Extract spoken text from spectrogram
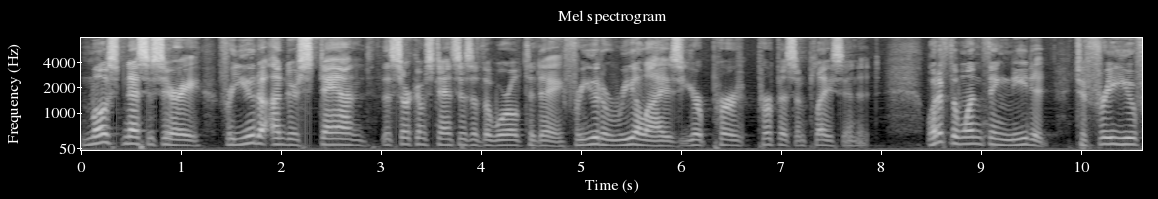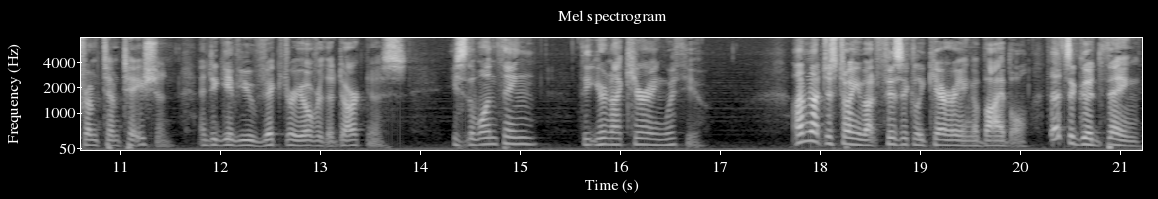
most necessary for you to understand the circumstances of the world today, for you to realize your pur- purpose and place in it? What if the one thing needed to free you from temptation and to give you victory over the darkness is the one thing that you're not carrying with you? I'm not just talking about physically carrying a Bible. That's a good thing,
